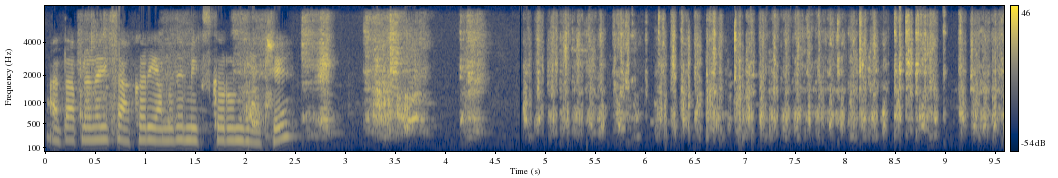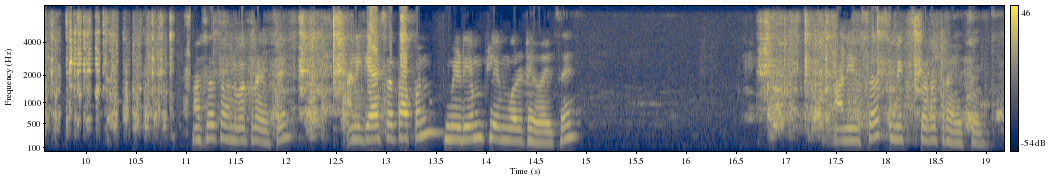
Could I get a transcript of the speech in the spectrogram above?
आता आपल्याला ही साखर यामध्ये मिक्स करून घ्यायची. असंच हलवत राहायचंय. आणि गॅस आता आपण मिडियम फ्लेमवर ठेवायचं आहे आणि असंच मिक्स करत राहायचं. आहे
